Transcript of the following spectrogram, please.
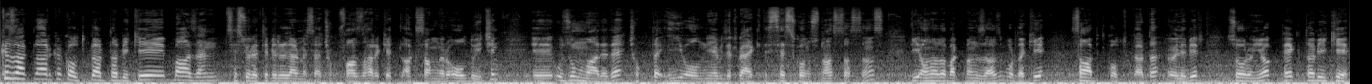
kızaklı arka koltuklar tabii ki bazen ses üretebilirler mesela çok fazla hareketli aksamları olduğu için e, uzun vadede çok da iyi olmayabilir. Belki de ses konusunda hassassanız bir ona da bakmanız lazım. Buradaki sabit koltuklarda öyle bir sorun yok pek tabii ki.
